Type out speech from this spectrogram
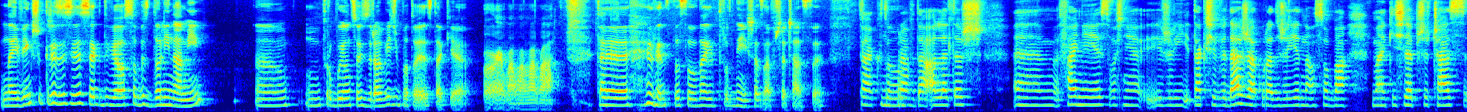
największy kryzys jest jak dwie osoby z dolinami y, próbują coś zrobić, bo to jest takie... Y, więc to są najtrudniejsze zawsze czasy. Tak, to No. prawda, ale też em, fajnie jest właśnie, jeżeli tak się wydarzy akurat, że jedna osoba ma jakiś lepszy czas y,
